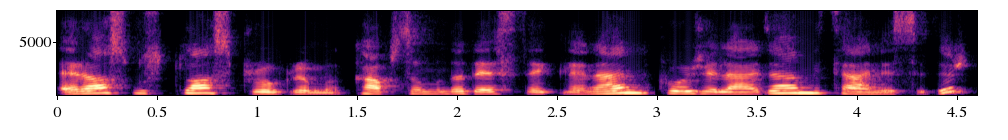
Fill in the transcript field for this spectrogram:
Erasmus Plus programı kapsamında desteklenen projelerden bir tanesidir.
